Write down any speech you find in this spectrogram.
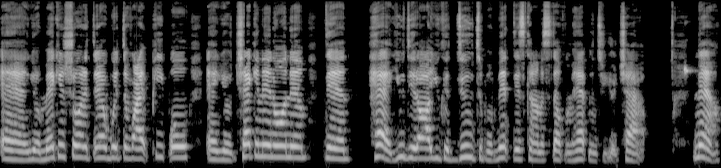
and you're making sure that they're with the right people and you're checking in on them, then hey, you did all you could do to prevent this kind of stuff from happening to your child. Now,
